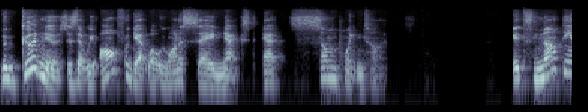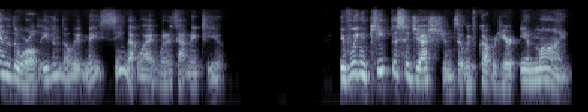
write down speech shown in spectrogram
The good news is that we all forget what we want to say next at some point in time. It's not the end of the world, even though it may seem that way when it's happening to you. If we can keep the suggestions that we've covered here in mind,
